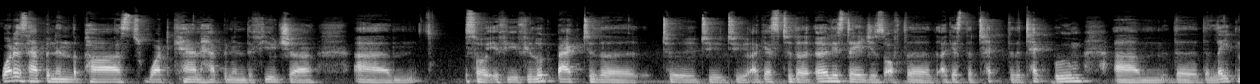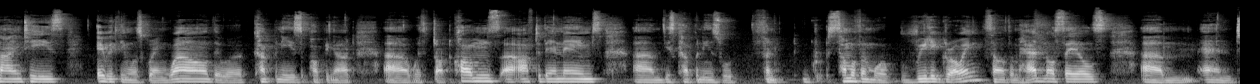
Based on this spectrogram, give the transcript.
what has happened in the past, what can happen in the future. Um, so if you if you look back to the to to to I guess to the early stages of the I guess the tech the tech boom, um, the the late nineties, everything was going well. There were companies popping out uh, with dot coms uh, after their names. Um, these companies were some of them were really growing, some of them had no sales, um, and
